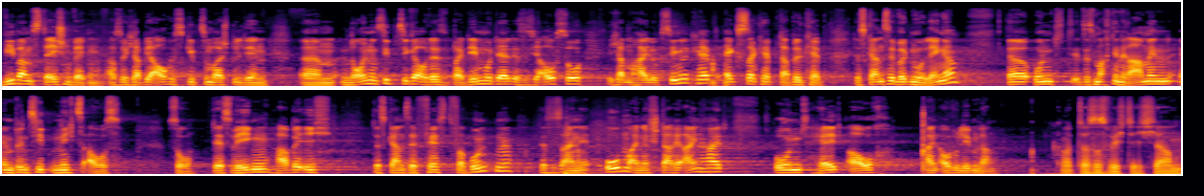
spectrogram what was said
Wie beim Stationbecken. Also ich habe ja auch, es gibt zum Beispiel den ähm, 79er oder bei dem Modell ist es ja auch so, ich habe einen Hilux Single Cap, Extra Cap, Double Cap. Das Ganze wird nur länger äh, und das macht den Rahmen im Prinzip nichts aus. So, deswegen habe ich das Ganze fest verbunden. Das ist eine, oben eine starre Einheit und hält auch ein Autoleben lang. Gut, das ist wichtig. Ja. Mhm.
